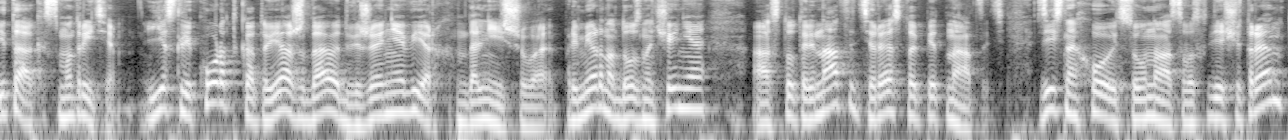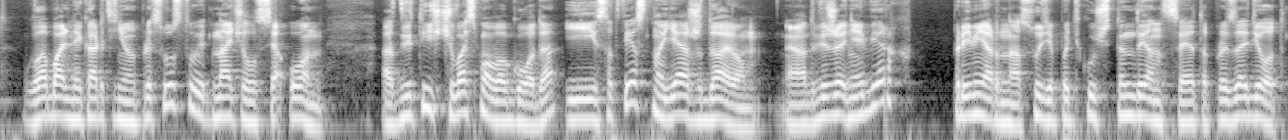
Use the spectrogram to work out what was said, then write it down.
Итак, смотрите, если коротко, то я ожидаю движения вверх дальнейшего, примерно до значения 113-115. А, Здесь находится у нас восходящий тренд, в глобальной картине он присутствует, начался он а, с 2008 года, и, соответственно, я ожидаю а, движения вверх, примерно, судя по текущей тенденции, это произойдет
